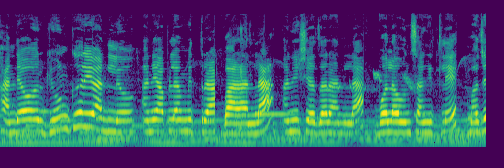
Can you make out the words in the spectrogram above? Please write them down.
खांद्यावर घेऊन घरी आणलं आणि आपल्या मित्रा बाळांना आणि शेजाऱ्यांना बोलावून सांगितले माझे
